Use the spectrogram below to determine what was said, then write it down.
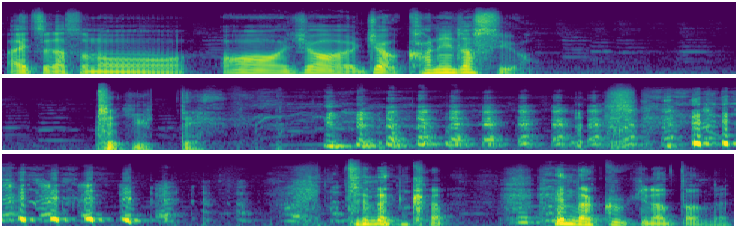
あいつがその「ああじゃあじゃあ金出すよ」って言って。でなんか変な空気になったんだよ。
